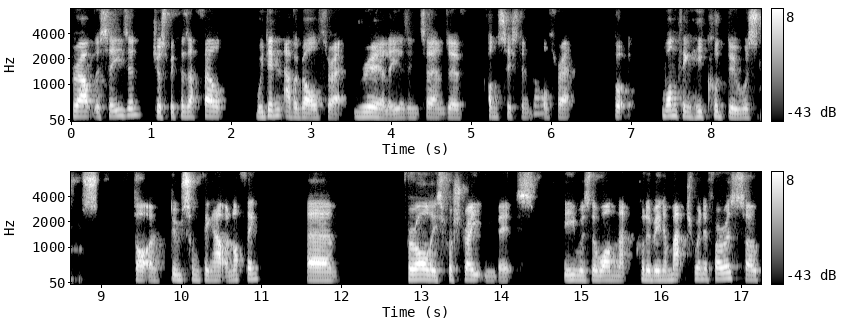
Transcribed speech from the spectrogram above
throughout the season, just because I felt we didn't have a goal threat really, as in terms of consistent goal threat. But one thing he could do was sort of do something out of nothing. Um, for all his frustrating bits, he was the one that could have been a match winner for us. So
